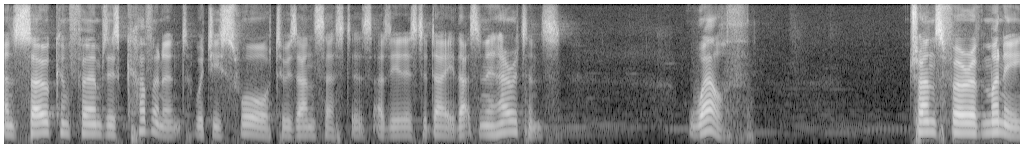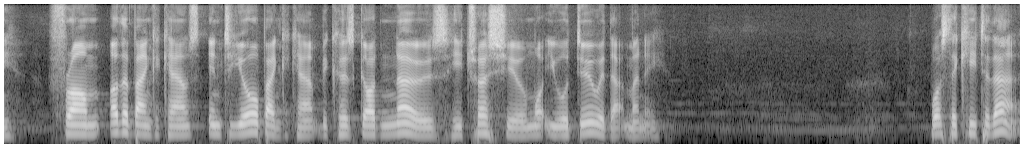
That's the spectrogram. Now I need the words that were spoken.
And so confirms his covenant, which he swore to his ancestors as it is today. That's an inheritance wealth, transfer of money from other bank accounts into your bank account because God knows He trusts you and what you will do with that money. What's the key to that?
